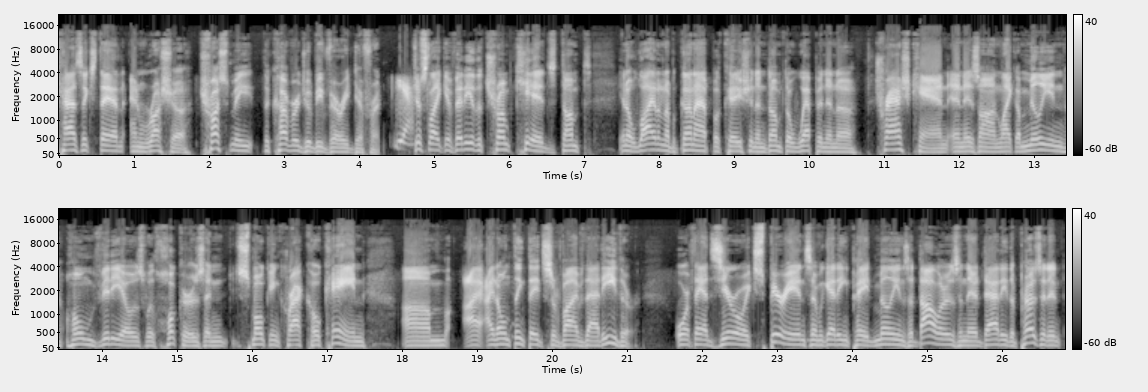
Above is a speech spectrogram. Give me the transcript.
Kazakhstan, and Russia, trust me, the coverage would be very different. Yeah. Just like if any of the Trump kids dumped, you know, lied on a gun application and dumped a weapon in a trash can and is on like a million home videos with hookers and smoking crack cocaine, um, I, I don't think they'd survive that either. Or if they had zero experience and were getting paid millions of dollars and their daddy, the president,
